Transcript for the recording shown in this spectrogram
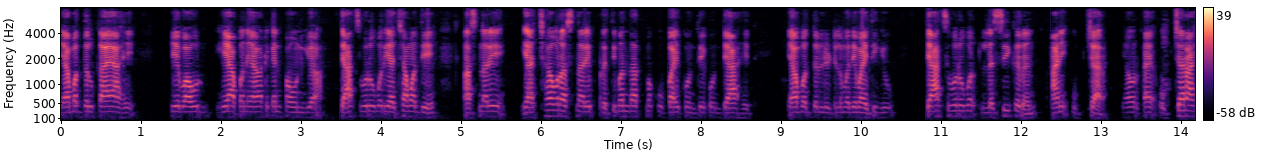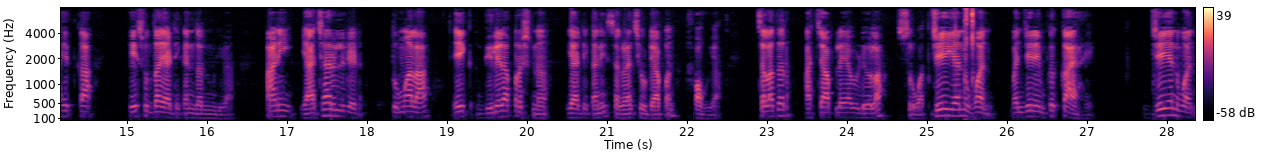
याबद्दल काय आहे? हे पाहून हे आपण या ठिकाणी पाहून घ्या त्याचबरोबर याच्यामध्ये असणारे याच्यावर असणारे प्रतिबंधात्मक उपाय कोणते कोणते आहेत? याबद्दल डिटेलमध्ये माहिती घेऊ. त्याचबरोबर लसीकरण आणि उपचार. यावर काय उपचार आहेत का? हे सुद्धा या ठिकाणी जाणून घेऊया. आणि याच्या रिलेटेड तुम्हाला एक दिलेला प्रश्न या ठिकाणी सगळ्यात शेवटी आपण पाहूया. चला तर आजच्या आपल्या या व्हिडिओला सुरुवात. जे एन वन म्हणजे नेमकं काय आहे? जे एन वन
